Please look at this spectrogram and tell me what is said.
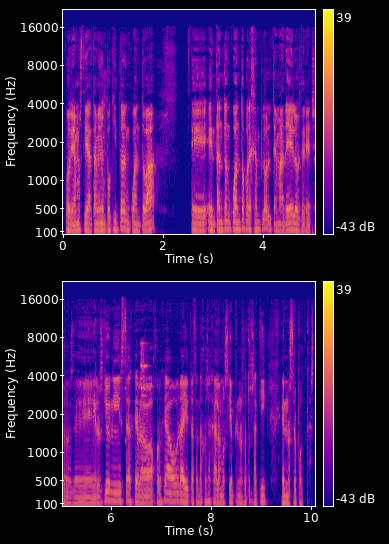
podríamos tirar también un poquito en cuanto a, eh, en tanto en cuanto, por ejemplo, el tema de los derechos de los guionistas, que hablaba Jorge ahora, y otras tantas cosas que hablamos siempre nosotros aquí en nuestro podcast.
